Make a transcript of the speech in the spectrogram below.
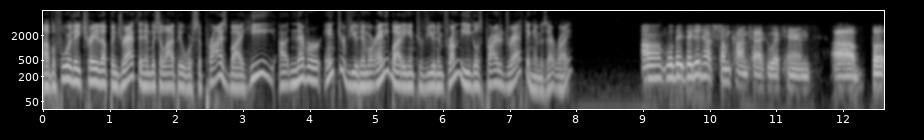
Uh, before they traded up and drafted him, which a lot of people were surprised by, he uh, never interviewed him or anybody interviewed him from the Eagles prior to drafting him. Is that right? Um, well, they, they did have some contact with him, uh, but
